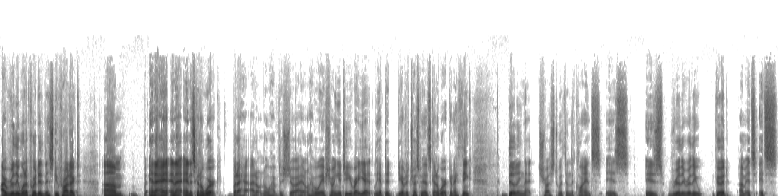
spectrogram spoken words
i really want to put in this new product um, and I, and I, and it's going to work but I, I don't know how to show i don't have a way of showing it to you right yet. You have to you have to trust me that it's going to work. And i think building that trust within the clients is is really really good. Um, it's it's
